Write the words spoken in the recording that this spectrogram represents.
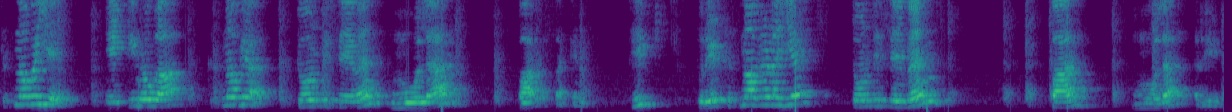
कितना होगा ये? एटीन होगा। कितना हो गया? ट्वेंटी सेवन मोलर पर सेकेंड ठीक? तो रेट कितना हो गया ये ट्वेंटी सेवन पर मोलर रेट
